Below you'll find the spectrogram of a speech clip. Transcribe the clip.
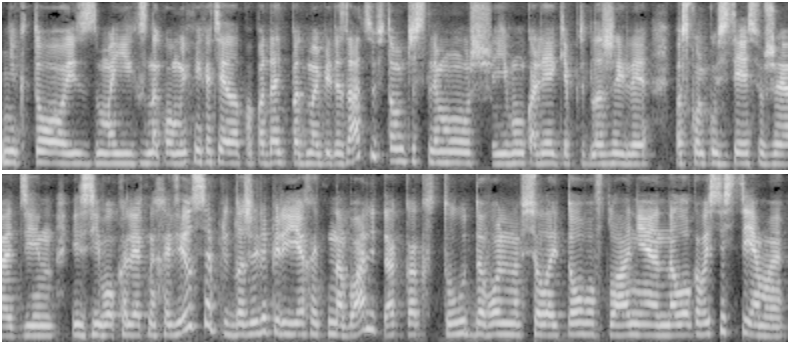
никто из моих знакомых не хотел попадать под мобилизацию, в том числе муж. Ему коллеги предложили, поскольку здесь уже один из его коллег находился, предложили переехать на Бали, так как тут довольно все лайтово в плане налоговой системы.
